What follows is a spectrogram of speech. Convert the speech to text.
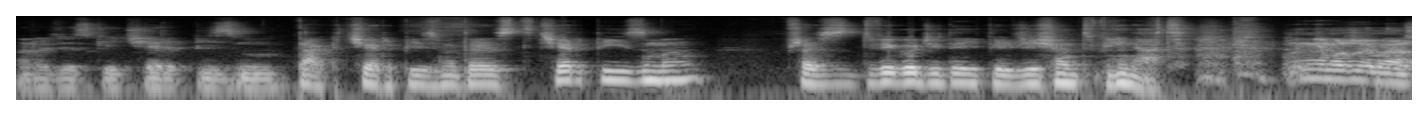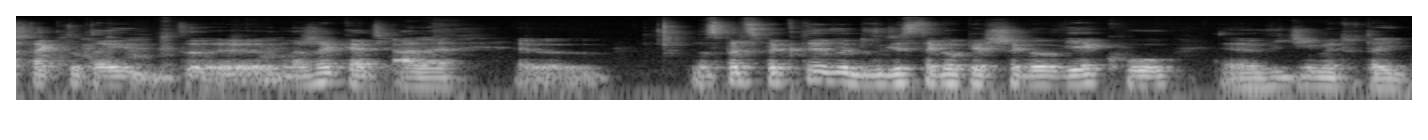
radzieckiej cierpizm. Tak, cierpizm to jest cierpizm przez 2 godziny i 50 minut. No nie możemy aż tak tutaj e, narzekać, ale e, no z perspektywy XXI wieku e, widzimy tutaj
